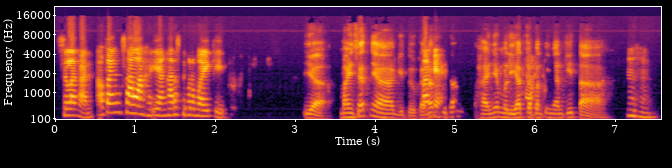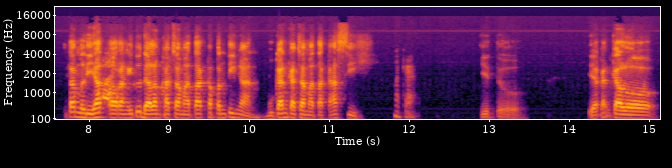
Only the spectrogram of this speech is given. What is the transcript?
Silakan. Apa yang salah yang harus diperbaiki? Ya, mindsetnya gitu. Karena okay. kita hanya melihat kepentingan kita. Mm-hmm. Kita melihat orang itu dalam kacamata kepentingan, bukan kacamata kasih. Okay. Gitu. Ya kan kalau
